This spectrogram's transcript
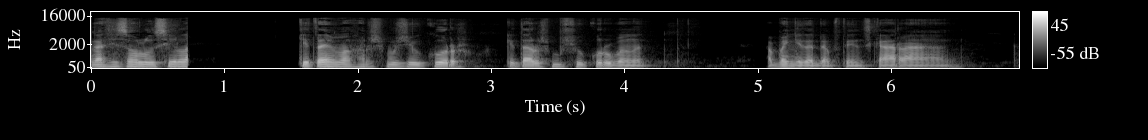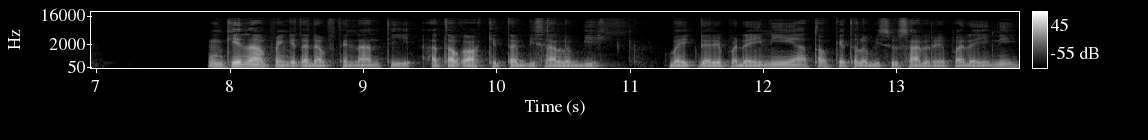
ngasih solusi lah. Kita emang harus bersyukur. Kita harus bersyukur banget. Apa yang kita dapetin sekarang. Mungkin apa yang kita dapetin nanti. Ataukah kita bisa lebih baik daripada ini. Atau kita lebih susah daripada ini.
